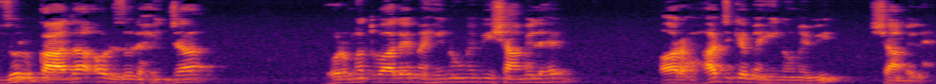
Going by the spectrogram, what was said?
ذوالقعدہ اور ذوالحجہ حرمت والے مہینوں میں بھی شامل ہے اور حج کے مہینوں میں بھی شامل ہے۔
